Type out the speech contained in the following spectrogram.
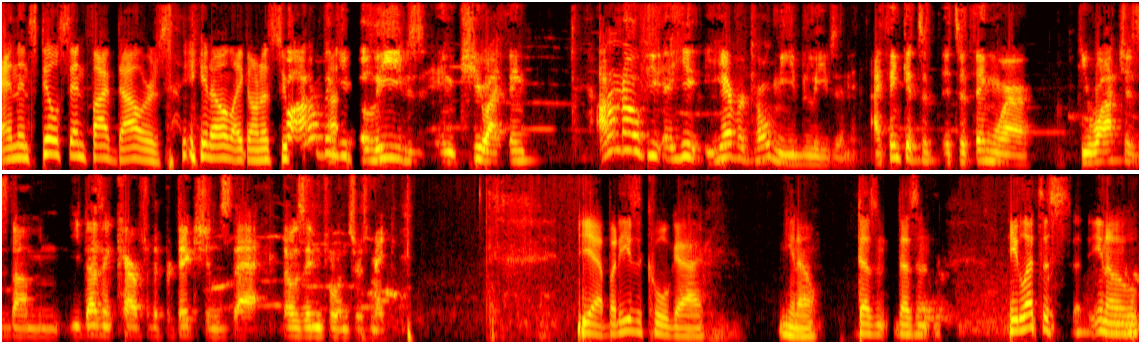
and then still send five dollars. You know, like on a super. Well, I don't think he believes in Q. I think I don't know if he, he he ever told me he believes in it. I think it's a it's a thing where he watches them and he doesn't care for the predictions that those influencers make. Yeah, but he's a cool guy. You know, doesn't doesn't he lets us you know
